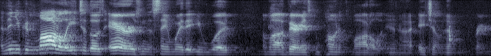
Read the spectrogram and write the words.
And then you can model each of those errors in the same way that you would a variance components model in a HLM framework.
